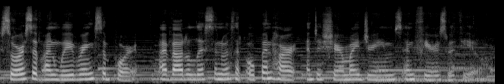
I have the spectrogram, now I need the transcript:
source of unwavering support. I vow to listen with an open heart and to share my dreams and fears with you.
